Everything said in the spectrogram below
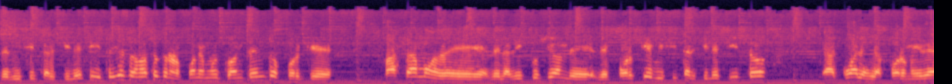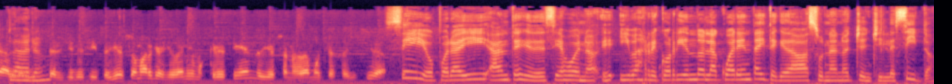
de visitar Chilecito? Y eso a nosotros nos pone muy contentos porque pasamos de, la discusión de, por qué visita el Chilecito a cuál es la forma ideal de visitar el Chilecito. Y eso marca que venimos creciendo y eso nos da mucha felicidad. Sí, o por ahí antes que decías, bueno, eh, ibas recorriendo la 40 y te quedabas una noche en Chilecito.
